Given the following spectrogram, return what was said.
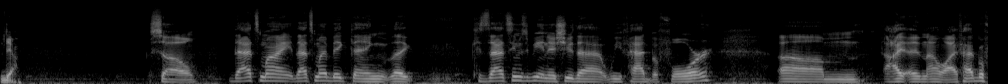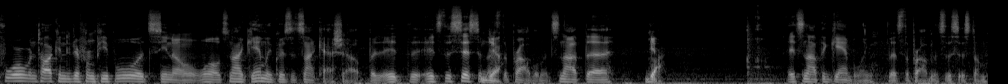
Yeah. So that's my that's my big thing, like, because that seems to be an issue that we've had before. Um, I I know I've had before when talking to different people. It's you know, well, it's not gambling because it's not cash out, but it it's the system that's Yeah. the problem. It's not the Yeah. It's not the gambling that's the problem. It's the system.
